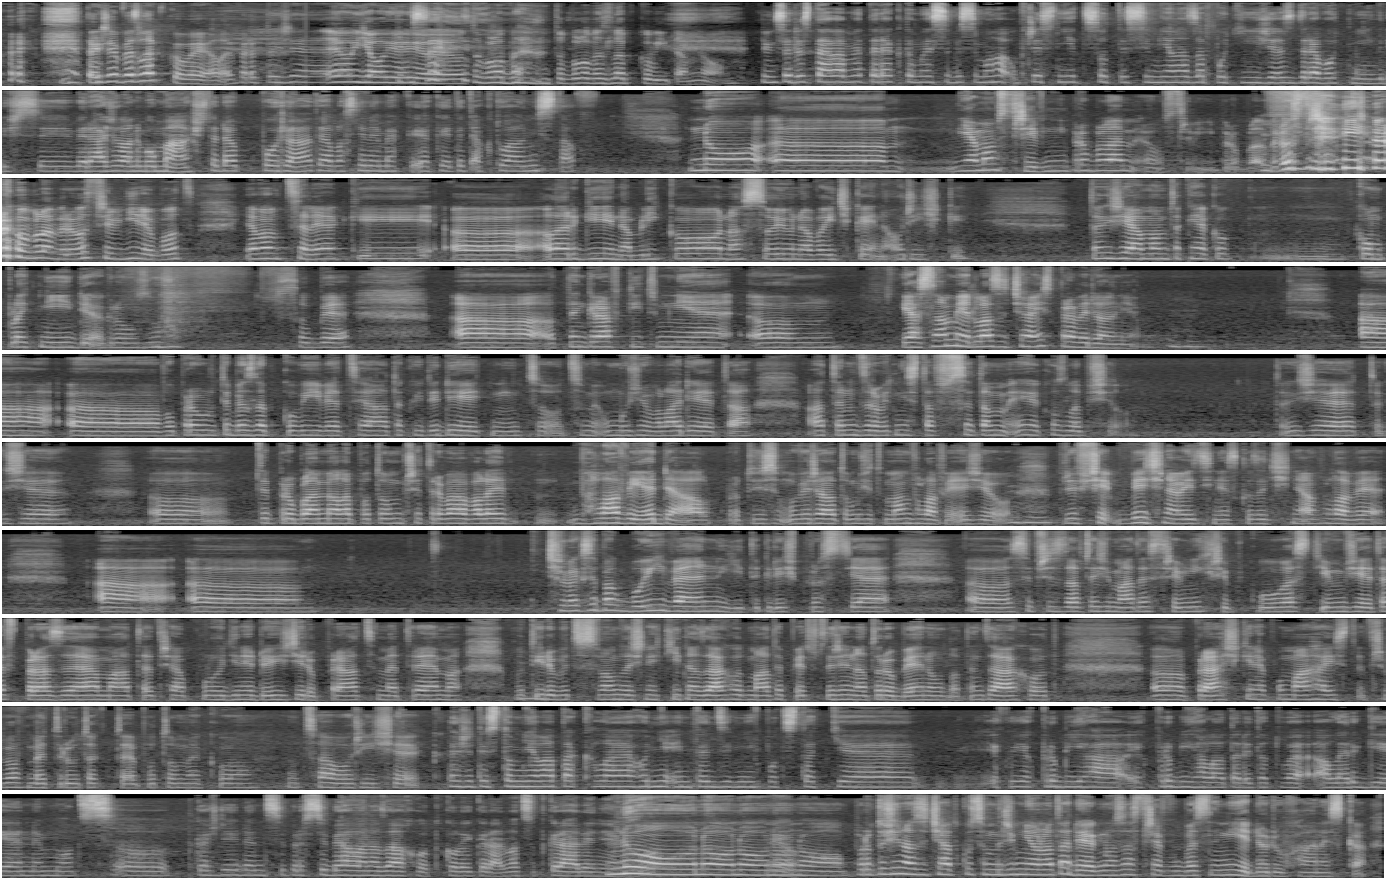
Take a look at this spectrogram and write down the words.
takže bezlepkový, ale protože... Jo, jo, jo, jo, jo to, bylo be, to bylo bezlepkový tam, no. Tím se dostáváme teda k tomu, jestli by si mohla upřesnit, co ty si měla za potíže zdravotní, když si vyrážela, nebo máš teda pořád, já vlastně nevím, jak, jaký je teď aktuální stav. No, uh, já mám střevní problém, no, střevní problém, rozstřevní problém, rozstřevní nemoc. Já mám celiaky, uh, alergii na mlíko, na soju, na vajíčka i na oříšky. Takže já mám tak jako kompletní diagnózu v sobě. A tenkrát v té tmě, um, já jsem jedla začala jíst pravidelně. Mm-hmm. A uh, opravdu ty bezlepkové věci a takový ty dietní, co, co mi umožňovala dieta a ten zdravotní stav se tam i jako zlepšil. Takže, takže ty problémy ale potom přetrvávaly v hlavě dál, protože jsem uvěřila tomu, že to mám v hlavě, že jo. Mm-hmm. Protože vše, většina věcí dneska začíná v hlavě. A uh, člověk se pak bojí ven jít, když prostě uh, si představte, že máte střevní chřipku a s tím žijete v Praze a máte třeba půl hodiny dojíždět do práce metrem a od té doby, co se vám začne chtít na záchod, máte pět vteřin na to doběhnout na ten záchod. Uh, prášky nepomáhají, jste třeba v metru, tak to je potom jako docela oříšek. Takže ty jsi to měla takhle hodně intenzivní v podstatě jako jak, probíhá, jak probíhala tady ta tvoje alergie, nemoc? Uh, každý den si prostě běhala na záchod, kolikrát, 20krát denně? No, no, no, no, no, protože na začátku samozřejmě ona ta diagnoza střev vůbec není jednoduchá dneska.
